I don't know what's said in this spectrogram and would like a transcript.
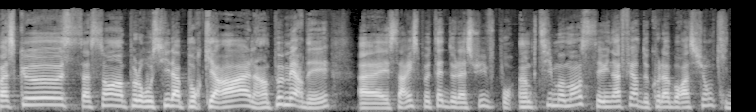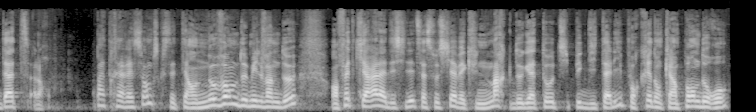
parce que ça sent un peu le roussi là pour Chiara, elle a un peu merdé euh, et ça risque peut-être de la suivre pour un petit moment. C'est une affaire de collaboration qui date, alors pas très récent parce que c'était en novembre 2022. En fait, Chiara elle a décidé de s'associer avec une marque de gâteaux typique d'Italie pour créer donc un Pandoro.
